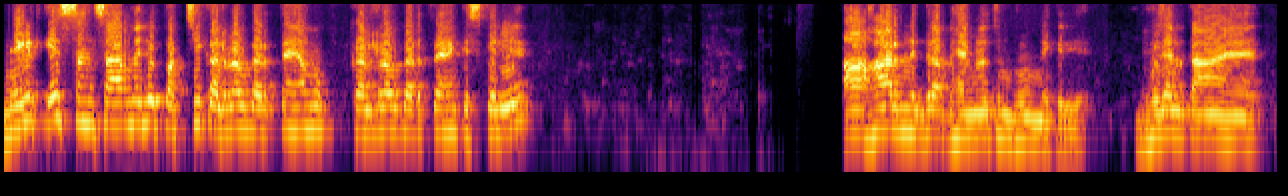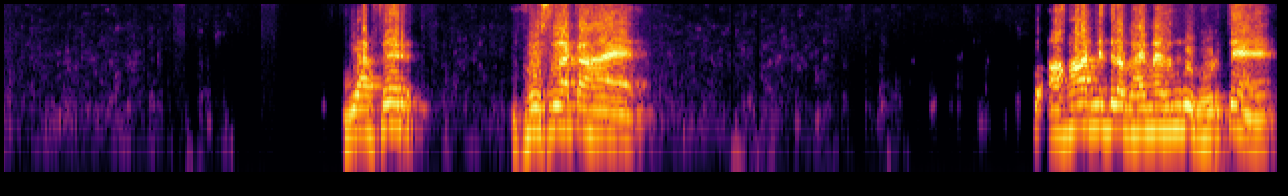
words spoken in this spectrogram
लेकिन इस संसार में जो पक्षी कलरव करते हैं, वो कलरव करते हैं किसके लिए? आहार, निद्रा भयमथुन ढूँढने के लिए। भोजन कहाँ है? या फिर घोसला कहाँ है? तो आहार निद्रा भाई मैथुन को ढूंढते हैं,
